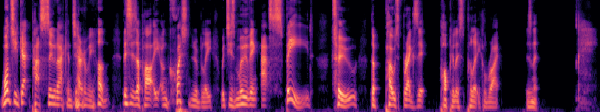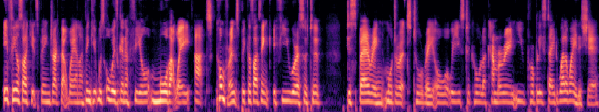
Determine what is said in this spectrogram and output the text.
Once you get past Sunak and Jeremy Hunt, this is a party unquestionably which is moving at speed to the post Brexit populist political right, isn't it? It feels like it's being dragged that way. And I think it was always going to feel more that way at conference because I think if you were a sort of despairing moderate Tory or what we used to call a Cameroon, you probably stayed well away this year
